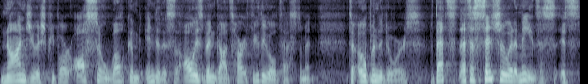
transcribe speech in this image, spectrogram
non Jewish people are also welcomed into this. It's always been God's heart through the Old Testament to open the doors. But that's, that's essentially what it means. It's, it's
